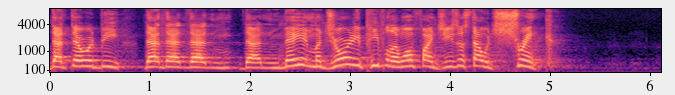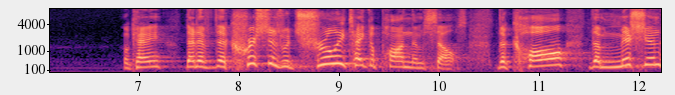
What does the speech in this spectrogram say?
that there would be that, that, that, that majority of people that won't find Jesus, that would shrink okay? That if the Christians would truly take upon themselves the call, the mission,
